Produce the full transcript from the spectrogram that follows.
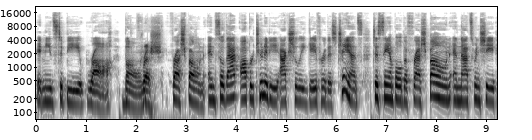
It needs to be raw bone. Fresh. Fresh bone. And so that opportunity actually gave her this chance to sample the fresh bone. And that's when she,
